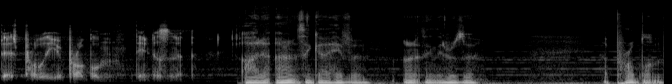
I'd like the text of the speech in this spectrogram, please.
that's probably your problem then, isn't it? I don't. I don't think I have a. I don't think there is a a problem.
